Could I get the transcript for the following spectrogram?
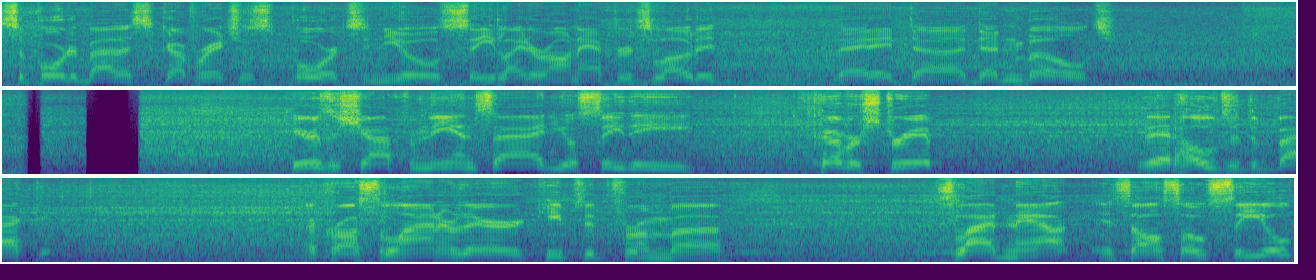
supported by the circumferential supports and you'll see later on after it's loaded that it uh, doesn't bulge. Here's a shot from the inside. You'll see the cover strip that holds it the back across the liner there. It keeps it from uh, sliding out. It's also sealed.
